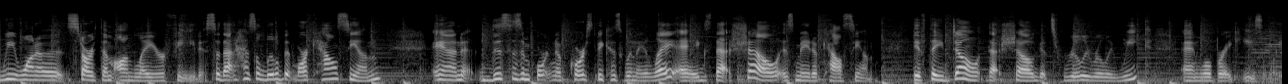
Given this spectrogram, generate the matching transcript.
we wanna start them on layer feed feed. So that has a little bit more calcium. And this is important, of course, because when they lay eggs, that shell is made of calcium. If they don't, that shell gets really, really weak and will break easily.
